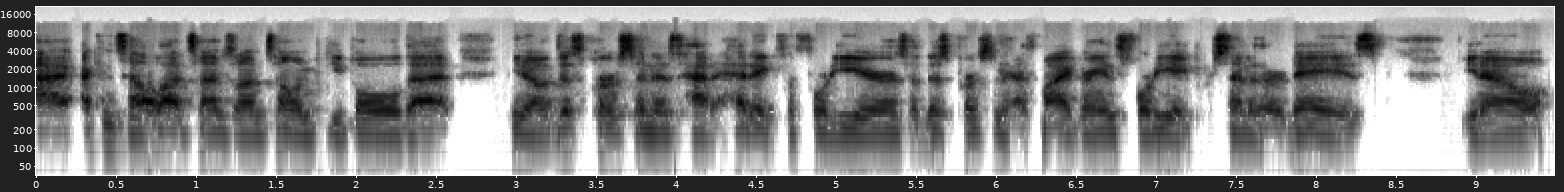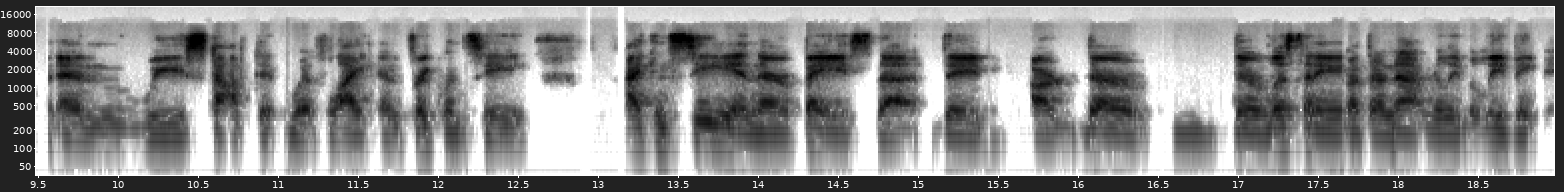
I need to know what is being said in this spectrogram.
I, I can tell a lot of times when I'm telling people that, you know, this person has had a headache for 40 years or this person has migraines 48% of their days, you know, and we stopped it with light and frequency. I can see in their face that they are they're they're listening, but they're not really believing me.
